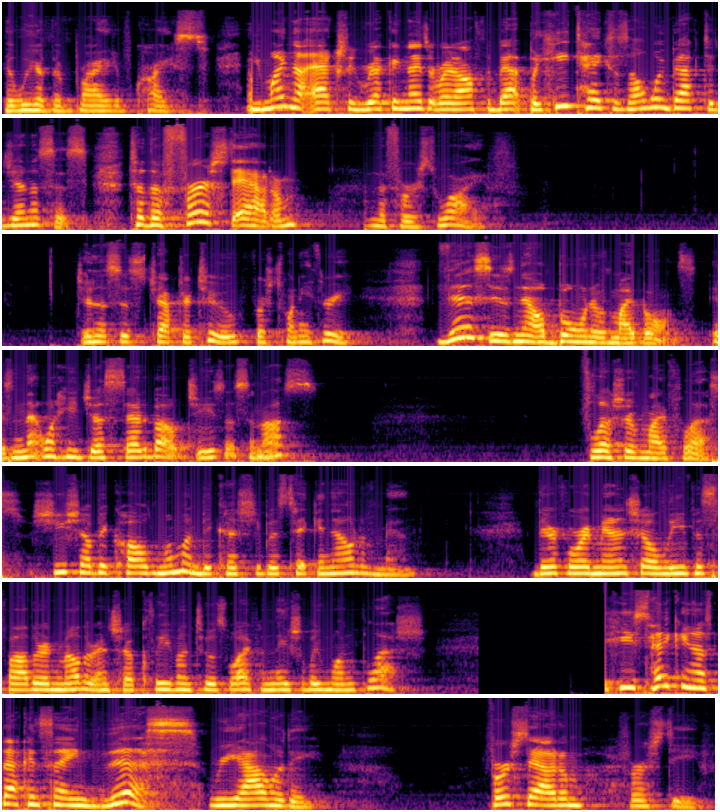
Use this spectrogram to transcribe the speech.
that we are the bride of Christ. You might not actually recognize it right off the bat, but he takes us all the way back to Genesis, to the first Adam and the first wife. Genesis chapter 2, verse 23. This is now bone of my bones. Isn't that what he just said about Jesus and us? Flesh of my flesh. She shall be called woman because she was taken out of man. Therefore, a man shall leave his father and mother and shall cleave unto his wife, and they shall be one flesh. He's taking us back and saying this reality, first Adam, first Eve,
